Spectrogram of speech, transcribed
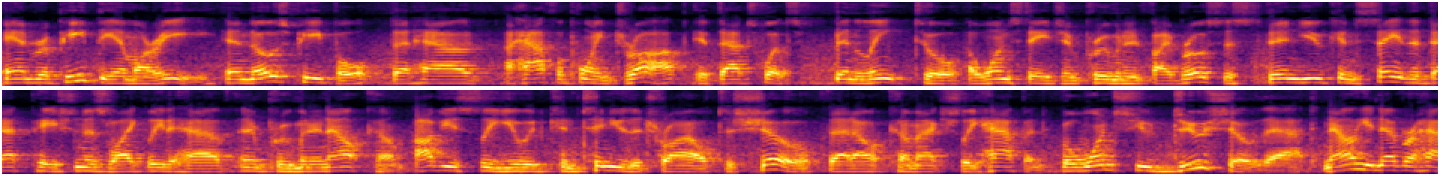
and repeat the MRE. And those people that have a half a point drop, if that's what's been linked to a one stage improvement in fibrosis, then you can say that that patient is likely to have an improvement in outcome. Obviously, you would continue the trial to show that outcome actually happened. But once you do show that, now you never have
